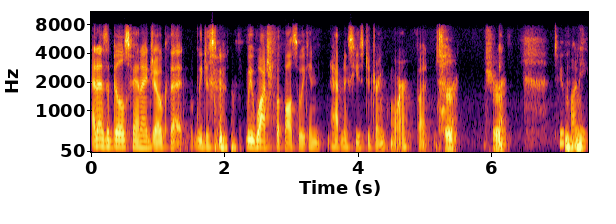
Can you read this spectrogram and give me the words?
And as a Bills fan, I joke that we just we watch football so we can have an excuse to drink more. But sure. Sure. too funny.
